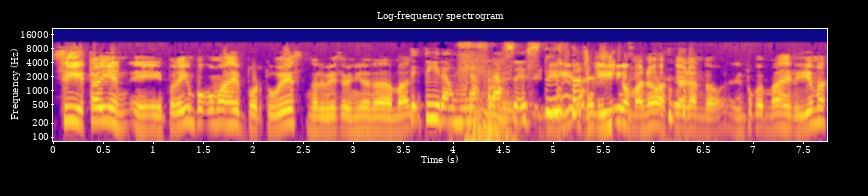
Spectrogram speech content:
Sí, está bien. Eh, por ahí un poco más de portugués no le hubiese venido nada mal. T- Tira unas frases. Del, idi- del idioma, ¿no? Estoy hablando un poco más del idioma.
